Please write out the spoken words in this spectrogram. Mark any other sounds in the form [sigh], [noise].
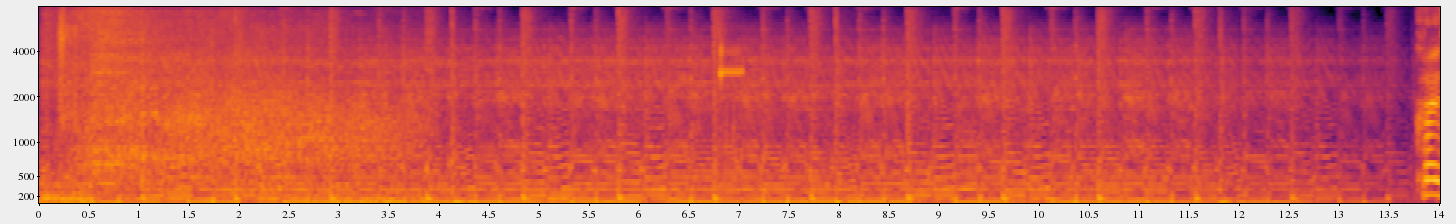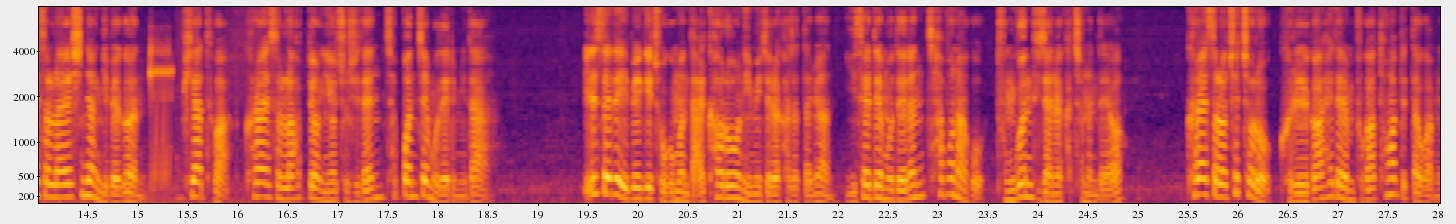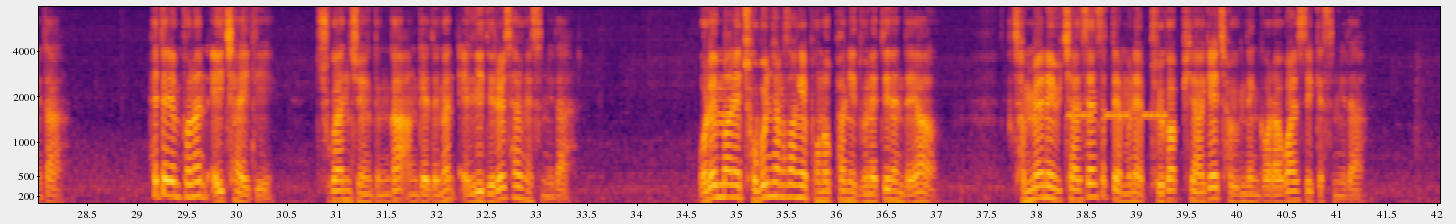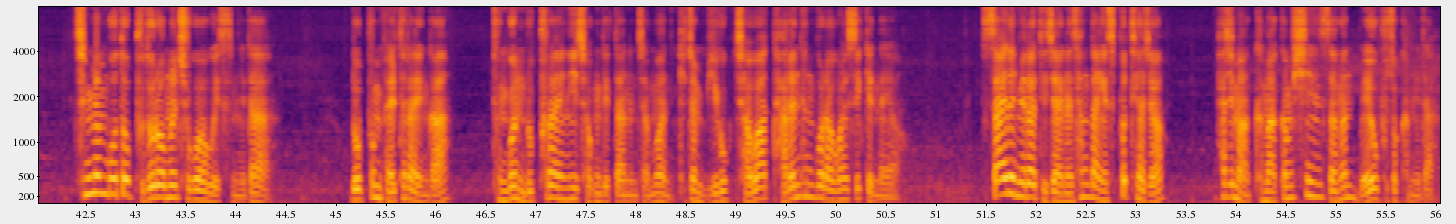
크라이슬러의 신형 200은 피아트와 크라이슬러 합병 이후 출시된 첫 번째 모델입니다. 1세대 200이 조금은 날카로운 이미지를 가졌다면 2세대 모델은 차분하고 둥근 디자인을 갖췄는데요. 크라이슬러 최초로 그릴과 헤드램프가 통합됐다고 합니다. 헤드램프는 HID, 주간 주행 등과 안개 등은 LED를 사용했습니다. 오랜만에 좁은 형상의 번호판이 눈에 띄는데요. 전면에 위치한 센서 때문에 불가피하게 적용된 거라고 할 수 있겠습니다. 측면부도 부드러움을 추구하고 있습니다. 높은 벨트 라인과 둥근 루프 라인이 적용됐다는 점은 기존 미국 차와 다른 행보라고 할 수 있겠네요. 사이드 미러 디자인은 상당히 스포티하죠? 하지만 그만큼 시인성은 매우 부족합니다.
